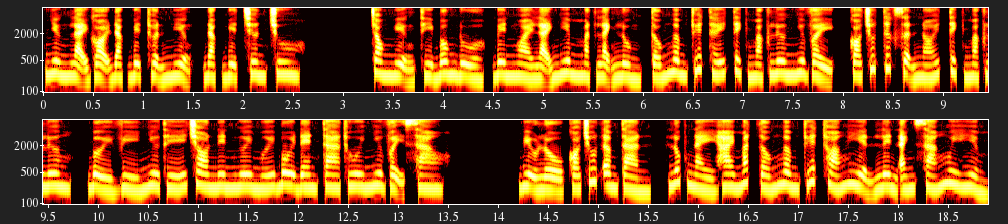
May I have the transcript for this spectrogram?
nhưng lại gọi đặc biệt thuận miệng, đặc biệt trơn chu. Trong miệng thì bông đùa, bên ngoài lại nghiêm mặt lạnh lùng, tống ngâm tuyết thấy tịch mặc lương như vậy, có chút tức giận nói tịch mặc lương, bởi vì như thế cho nên ngươi mới bôi đen ta thui như vậy sao. Biểu lộ có chút âm tàn, lúc này hai mắt tống ngâm tuyết thoáng hiện lên ánh sáng nguy hiểm.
